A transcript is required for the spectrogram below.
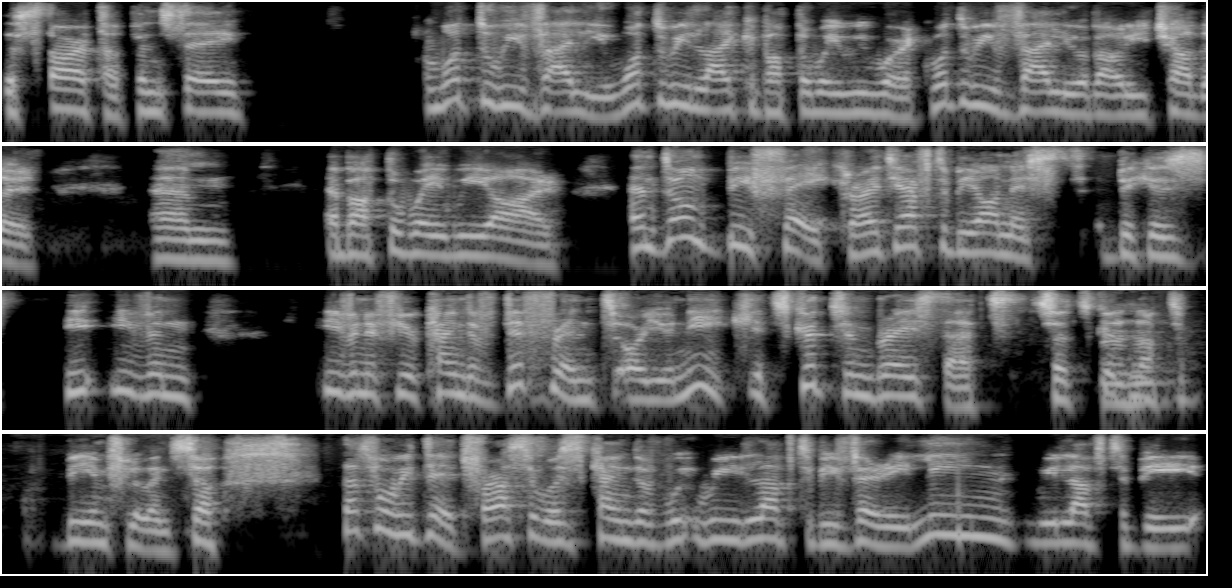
the startup and say, what do we value? What do we like about the way we work? What do we value about each other? Um, about the way we are? And don't be fake, right? You have to be honest because e- even even if you're kind of different or unique, it's good to embrace that. So it's good mm-hmm. not to be influenced. So that's what we did. For us, it was kind of we, we love to be very lean, we love to be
